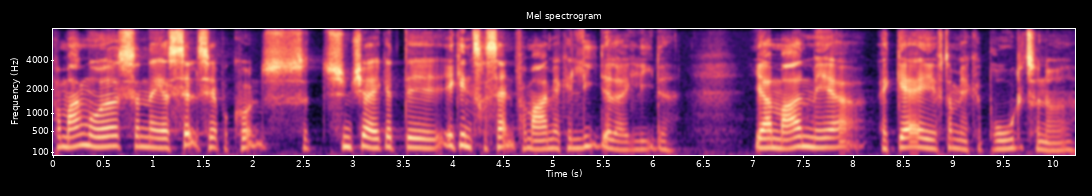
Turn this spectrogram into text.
På mange måder, så når jeg selv ser på kunst, så synes jeg ikke, at det er ikke interessant for mig, om jeg kan lide det eller ikke lide det. Jeg er meget mere agerig efter, om jeg kan bruge det til noget.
